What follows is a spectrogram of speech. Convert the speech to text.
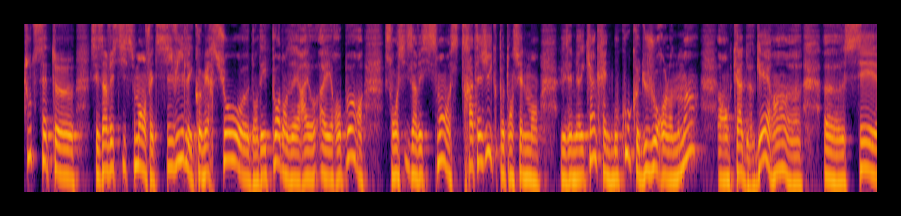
toutes cette, euh, ces investissements en fait civils et commerciaux euh, dans des ports, dans des aéroports, sont aussi des investissements stratégiques potentiellement. Les Américains craignent beaucoup que du jour au lendemain, en cas de guerre, hein, euh, ces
